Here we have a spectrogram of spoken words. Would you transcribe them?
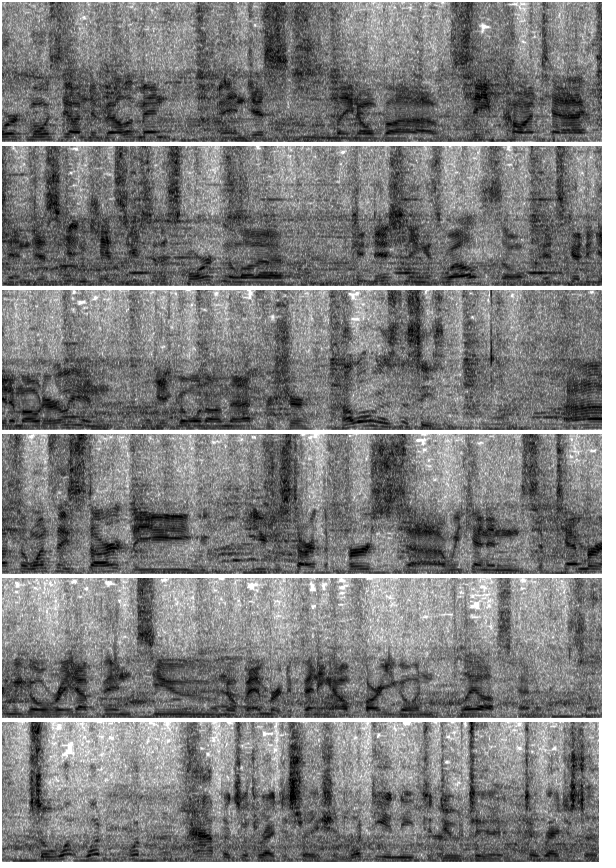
work mostly on development and just, you know, uh, safe contact and just getting kids used to the sport and a lot of conditioning as well. So it's good to get them out early and get going on that for sure. How long is the season? Uh, so once they start, they usually start the first uh, weekend in September, and we go right up into November, depending how far you go in playoffs, kind of thing. So, so what what what happens with registration? What do you need to do to, to register?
